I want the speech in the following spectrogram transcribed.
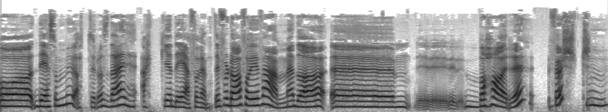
og det som møter oss der, er ikke det jeg forventer. For da får vi være med da eh, Bahare først, Mm.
